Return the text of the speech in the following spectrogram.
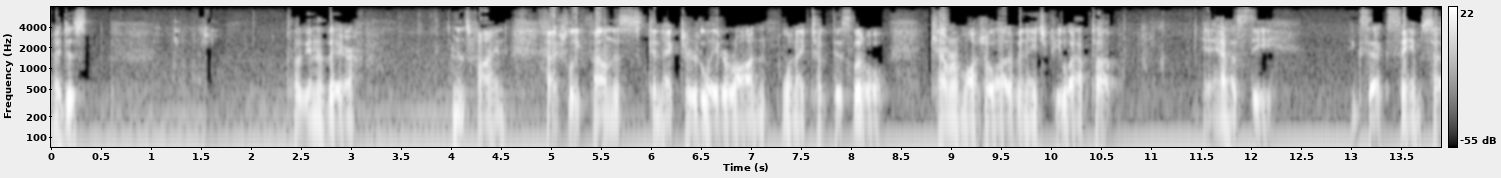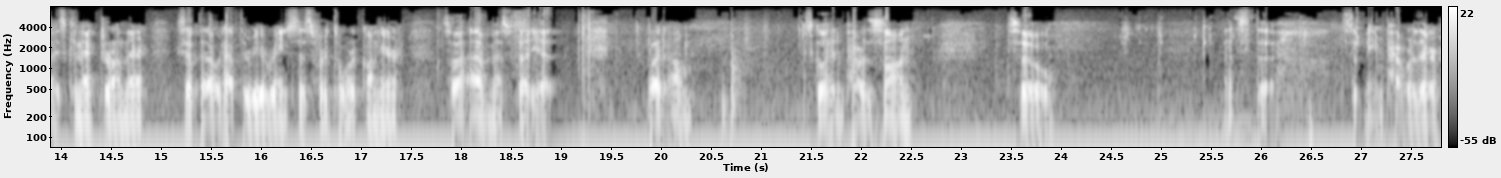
I just plug into there and it's fine. I actually found this connector later on when I took this little camera module out of an HP laptop. It has the exact same size connector on there except that I would have to rearrange this for it to work on here. So I haven't messed with that yet. But um, let's go ahead and power this on. So that's the that's the main power there.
